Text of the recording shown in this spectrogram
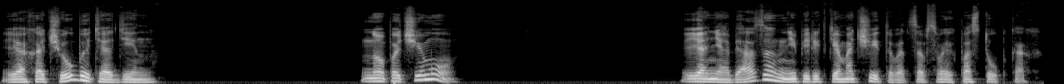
«Я хочу быть один». «Но почему?» Я не обязан ни перед кем отчитываться в своих поступках.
